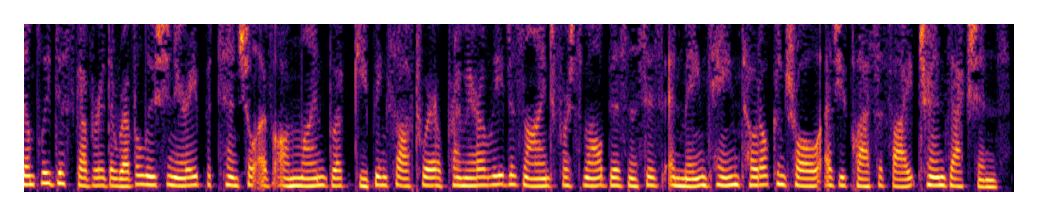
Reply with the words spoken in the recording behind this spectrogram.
Simply discover the revolutionary potential of online bookkeeping software primarily designed for small businesses and maintain total control as you classify transactions,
